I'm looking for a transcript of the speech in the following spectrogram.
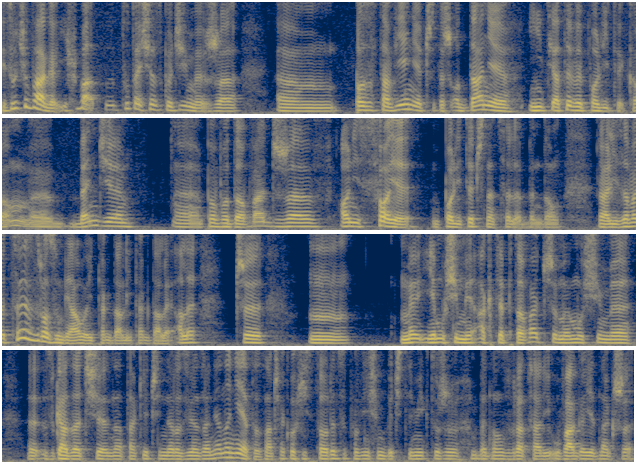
i zwróć uwagę, i chyba tutaj się zgodzimy, że pozostawienie czy też oddanie inicjatywy politykom e, będzie e, powodować, że oni swoje polityczne cele będą realizować, co jest zrozumiałe i tak dalej, i tak dalej, ale czy mm, my je musimy akceptować, czy my musimy zgadzać się na takie czy inne rozwiązania? No nie, to znaczy jako historycy powinniśmy być tymi, którzy będą zwracali uwagę jednak, że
